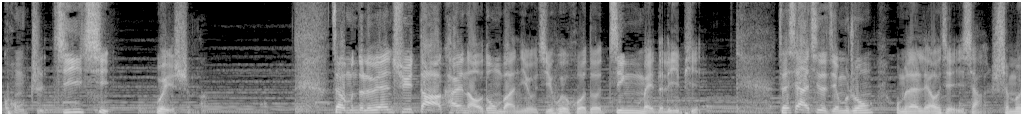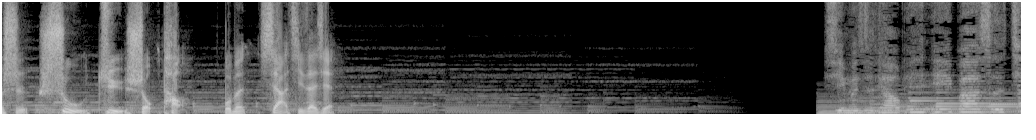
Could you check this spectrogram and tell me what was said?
控制机器？为什么？在我们的留言区大开脑洞吧，你有机会获得精美的礼品。在下一期的节目中，我们来了解一下什么是数据手套。我们下期再见。西门子调频一八四七，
